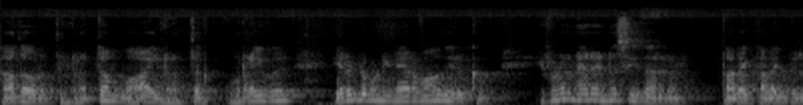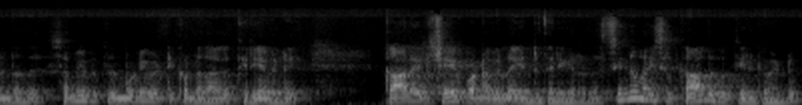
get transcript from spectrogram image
காதோரத்தில் ரத்தம் வாயில் ரத்த உறைவு இரண்டு மணி நேரமாவது இருக்கும். இவ்வளவு நேரம் என்ன செய்தார்கள்? தலை கலைந்திருந்தது. சமீபத்தில் முடி வெட்டி கொண்டதாக தெரியவில்லை. காலையில் ஷேவ் பண்ணவில்லை என்று தெரிகிறது. சின்ன வயசில் காது குத்தி இருக்க வேண்டும்.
